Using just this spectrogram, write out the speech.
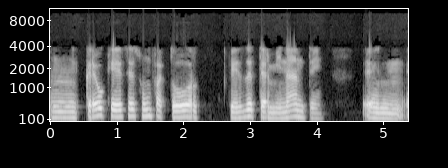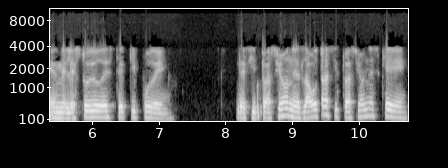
Mm, creo que ese es un factor que es determinante en, el estudio de este tipo de, de situaciones. La otra situación es que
